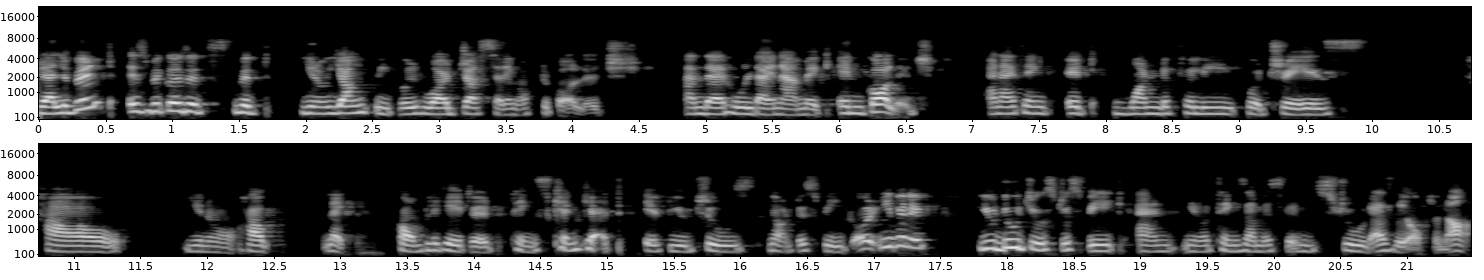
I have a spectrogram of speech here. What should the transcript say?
relevant is because it's with you know young people who are just setting off to college and their whole dynamic in college. And I think it wonderfully portrays how you know how like complicated things can get if you choose not to speak or even if you do choose to speak and you know things are misconstrued as they often are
